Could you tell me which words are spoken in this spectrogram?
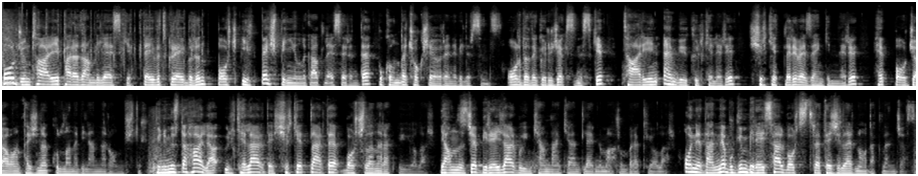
Borcun tarihi paradan bile eski. David Graeber'ın Borç İlk 5000 Yıllık adlı eserinde bu konuda çok şey öğrenebilirsiniz. Orada da göreceksiniz ki tarihin en büyük ülkeleri, şirketleri ve zenginleri hep borcu avantajına kullanabilenler olmuştur. Günümüzde hala ülkeler de şirketler de borçlanarak büyüyorlar. Yalnızca bireyler bu imkandan kendilerini mahrum bırakıyorlar. O nedenle bugün bireysel borç stratejilerine odaklanacağız.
